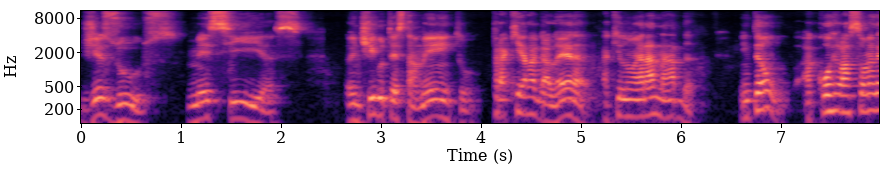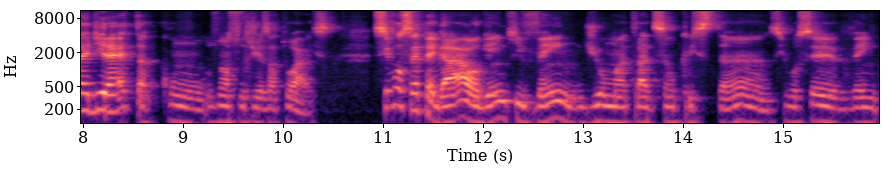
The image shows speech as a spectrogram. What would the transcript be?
Jesus, Messias, Antigo Testamento, para aquela galera aquilo não era nada. Então, a correlação ela é direta com os nossos dias atuais. Se você pegar alguém que vem de uma tradição cristã, se você vem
